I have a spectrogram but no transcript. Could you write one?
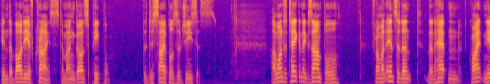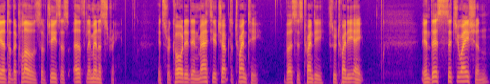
in the body of Christ among God's people, the disciples of Jesus. I want to take an example from an incident that happened quite near to the close of Jesus' earthly ministry. It's recorded in Matthew chapter 20, verses 20 through 28. In this situation,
